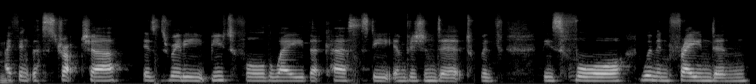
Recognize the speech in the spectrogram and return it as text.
Mm. I think the structure is really beautiful the way that Kirsty envisioned it with these four women framed in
